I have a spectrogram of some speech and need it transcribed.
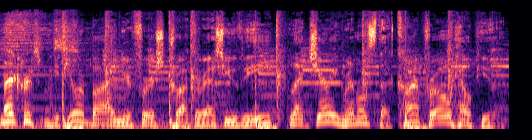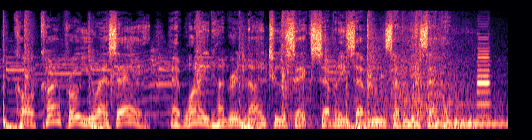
Merry Christmas! If you're buying your first truck or SUV, let Jerry Reynolds, the Car Pro, help you. Call CarPro USA at 1 800 926 7777.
